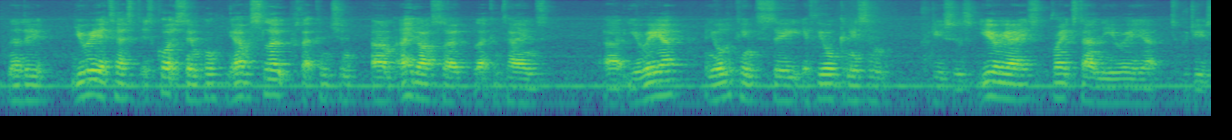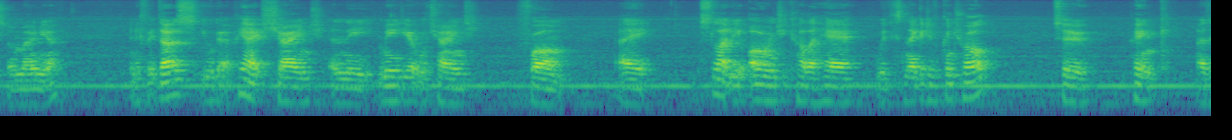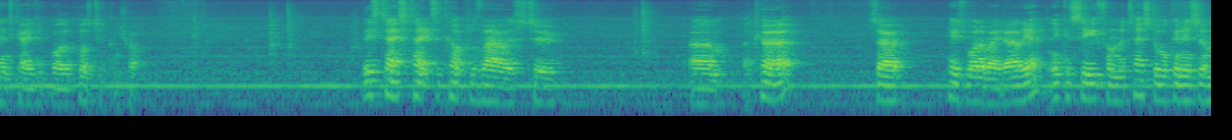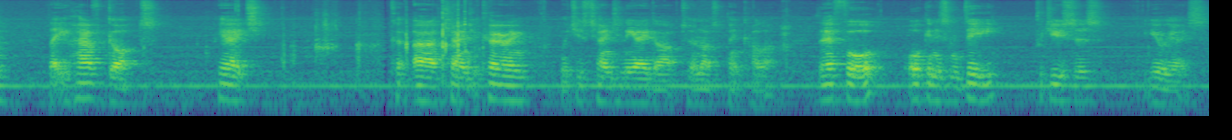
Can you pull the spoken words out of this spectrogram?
Now the urea test is quite simple. You have a slope that can um, agar slope that contains uh, urea, and you're looking to see if the organism produces urease, breaks down the urea to produce ammonia. And if it does, you'll get a pH change and the media will change from a slightly orangey colour here with its negative control to pink as indicated by the positive control. This test takes a couple of hours to um, occur. So here's one I made earlier. You can see from the test organism that you have got pH uh, change occurring, which is changing the agar to a nice pink colour. Therefore, organism D produces urease.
